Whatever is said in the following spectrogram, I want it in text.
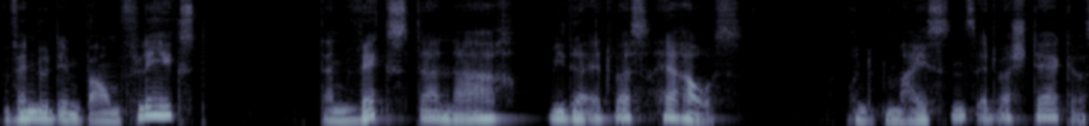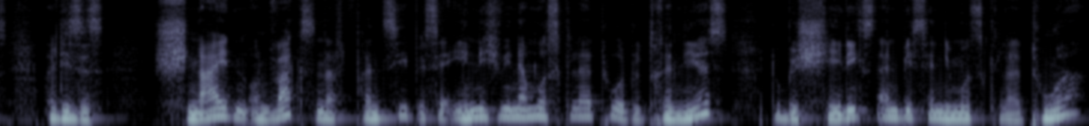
wenn du den Baum pflegst, dann wächst danach wieder etwas heraus. Und meistens etwas Stärkeres. Weil dieses Schneiden und Wachsen, das Prinzip ist ja ähnlich wie in der Muskulatur. Du trainierst, du beschädigst ein bisschen die Muskulatur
